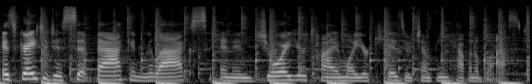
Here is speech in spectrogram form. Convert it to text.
It's great to just sit back and relax and enjoy your time while your kids are jumping having a blast.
